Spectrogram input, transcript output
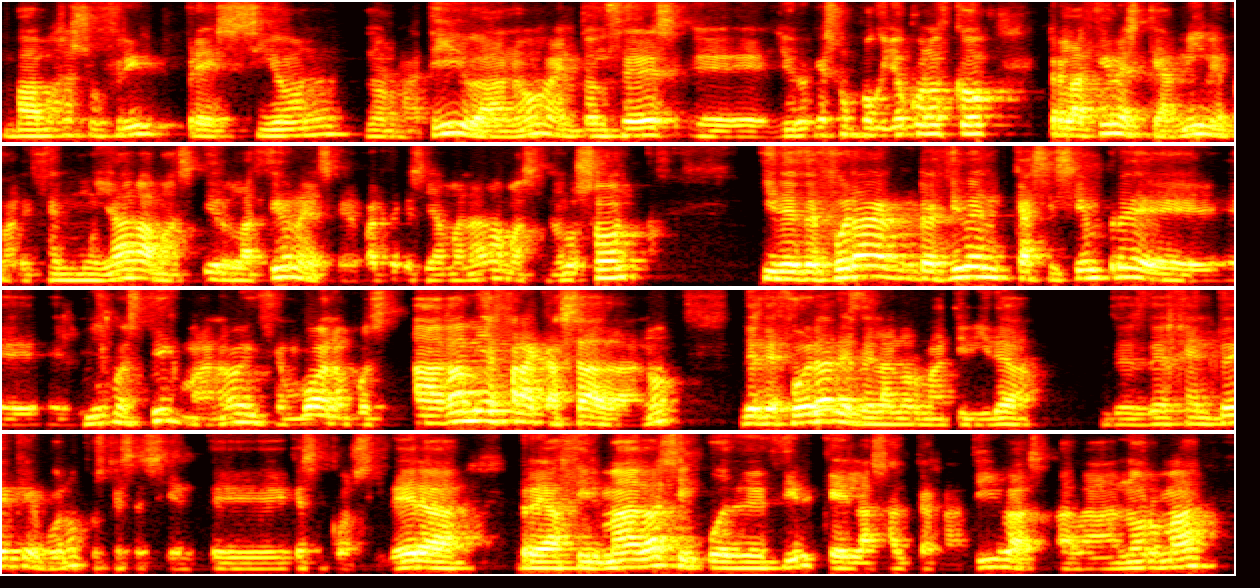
vamos a sufrir presión normativa, ¿no? Entonces, eh, yo creo que es un poco, yo conozco relaciones que a mí me parecen muy ágamas y relaciones que me parece que se llaman ágamas y no lo son, y desde fuera reciben casi siempre eh, el mismo estigma, ¿no? dicen, bueno, pues agamia fracasada, ¿no? Desde fuera, desde la normatividad, desde gente que, bueno, pues que se siente, que se considera reafirmada y puede decir que las alternativas a la norma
